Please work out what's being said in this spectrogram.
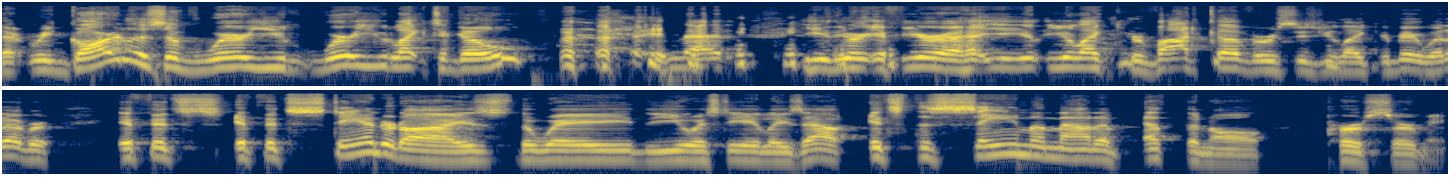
that regardless of where you where you like to go in that either if you're a you, you like your vodka versus you like your beer whatever if it's if it's standardized the way the USDA lays out it's the same amount of ethanol per serving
